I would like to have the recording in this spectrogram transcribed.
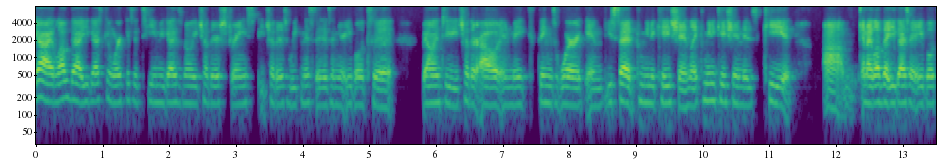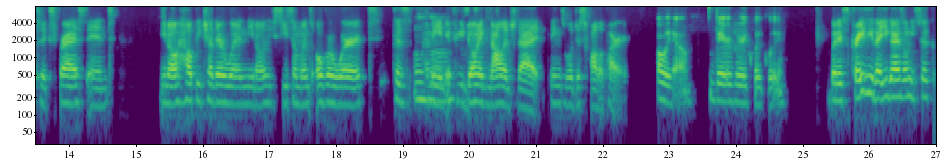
yeah, I love that. You guys can work as a team. You guys know each other's strengths, each other's weaknesses, and you're able to balance each other out and make things work. And you said communication, like communication is key. Um, and I love that you guys are able to express and, you know, help each other when, you know, you see someone's overworked. because mm-hmm. I mean, if you don't acknowledge that, things will just fall apart. Oh, yeah. Very, very quickly but it's crazy that you guys only took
